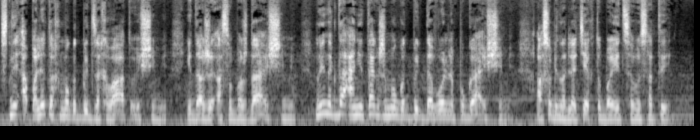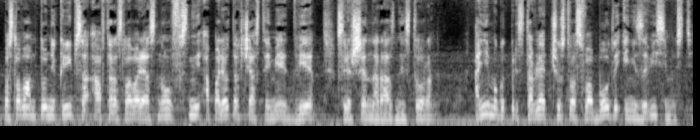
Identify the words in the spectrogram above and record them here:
Сны о полетах могут быть захватывающими и даже освобождающими, но иногда они также могут быть довольно пугающими, особенно для тех, кто боится высоты. По словам Тони Крипса, автора словаря снов, сны о полетах часто имеют две совершенно разные стороны. Они могут представлять чувство свободы и независимости.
